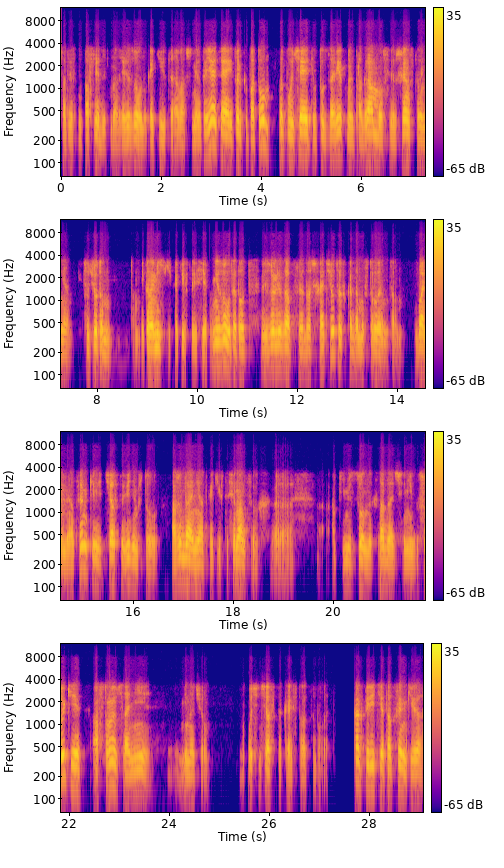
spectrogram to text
соответственно, последовательно реализованы какие-то ваши мероприятия, и только потом вы получаете вот ту заветную программу совершенствования с учетом там, экономических каких-то эффектов. Внизу вот эта вот визуализация наших отчетов, когда мы строим там бальные оценки, часто видим, что ожидания от каких-то финансовых э, оптимизационных задач, они высокие, а строятся они ни на чем. Очень часто такая ситуация бывает. Как перейти от оценки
